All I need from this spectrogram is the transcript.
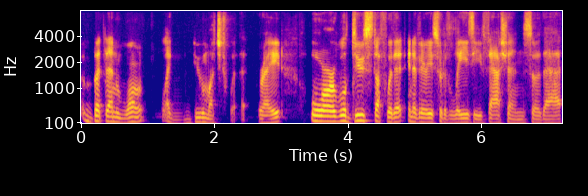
but then won't like do much with it, right? Or will do stuff with it in a very sort of lazy fashion so that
